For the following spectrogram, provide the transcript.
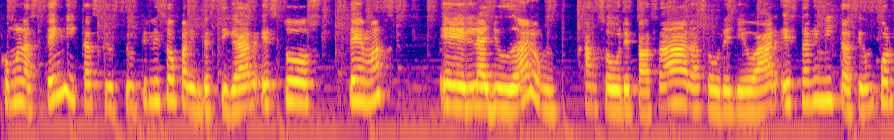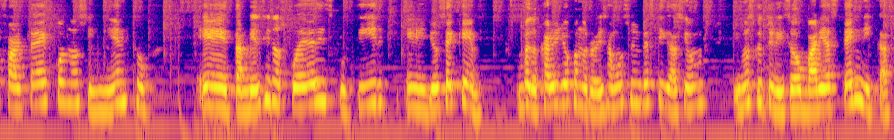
cómo, las técnicas que usted utilizó para investigar estos temas le ayudaron a sobrepasar, a sobrellevar esta limitación por falta de conocimiento. Eh, también si nos puede discutir, eh, yo sé que, bueno, Caro y yo cuando realizamos su investigación vimos que utilizó varias técnicas,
